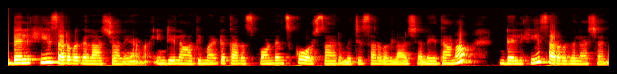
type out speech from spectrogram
ഡൽഹി സർവകലാശാലയാണ്. ഇന്ത്യയിൽ ആദ്യമായിട്ട് കറസ്പോണ്ടൻസ് കോഴ്സ് ആരംഭിച്ച സർവകലാശാല ഏതാണ്? ഡൽഹി സർവകലാശാല.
